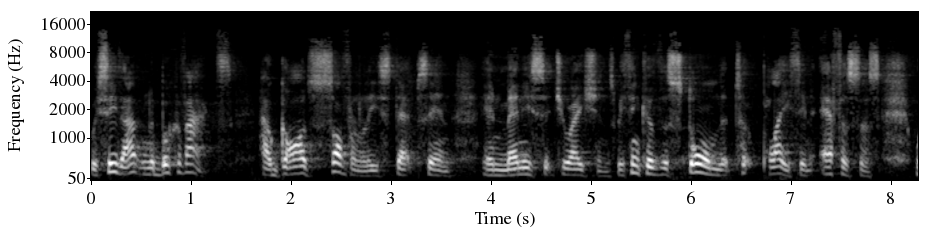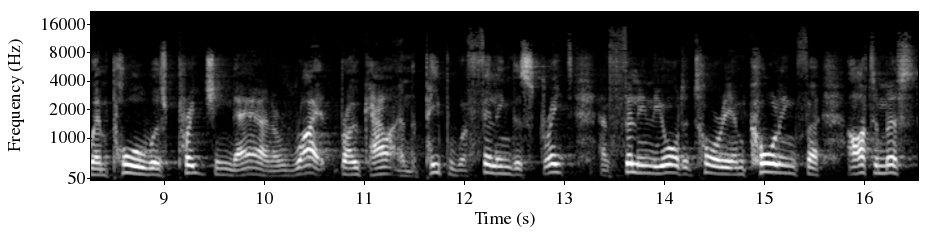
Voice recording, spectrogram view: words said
We see that in the book of Acts how God sovereignly steps in in many situations. We think of the storm that took place in Ephesus when Paul was preaching there and a riot broke out and the people were filling the streets and filling the auditorium, calling for Artemis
